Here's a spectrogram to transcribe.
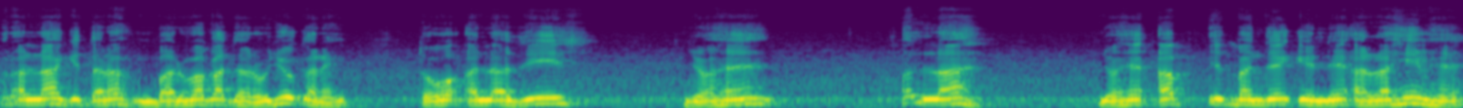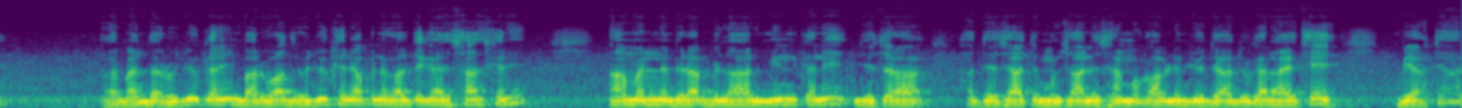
اور اللہ کی طرف بر وقت رجوع کریں تو وہ العزیز جو ہے اللہ جو ہے اب اس بندے کے لیے الرحیم ہے۔ اگر بندہ رجوع کریں بر وقت رجوع کریں اپنے غلطی کا احساس کریں آمن نبی رب العالمین کریں، جس طرح حدیثات علیہ السلام مقابلے میں جو جادوگر آئے تھے، بے اختیار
